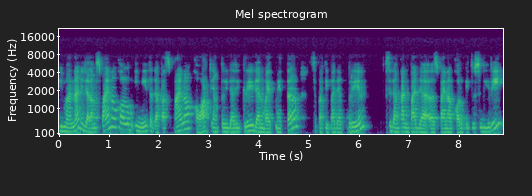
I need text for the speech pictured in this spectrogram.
di mana di dalam spinal column ini terdapat spinal cord yang terdiri dari gray dan white matter, seperti pada brain, sedangkan pada eh, spinal column itu sendiri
